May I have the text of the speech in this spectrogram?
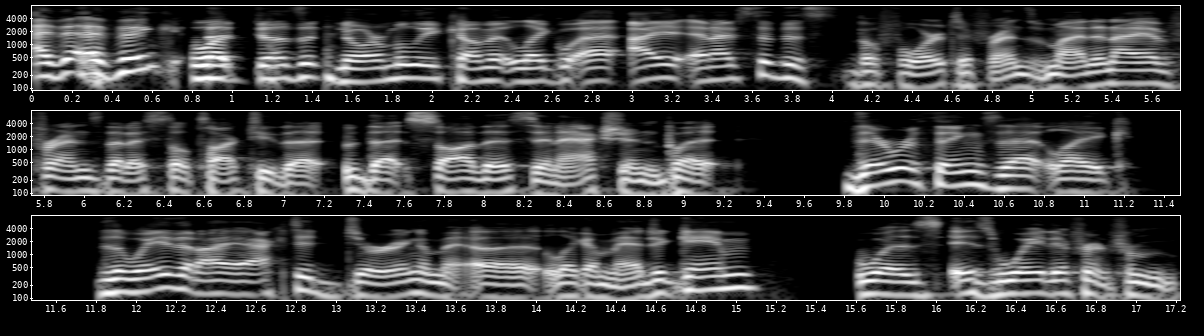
I, th- I think what that doesn't normally come at like I, I and I've said this before to friends of mine, and I have friends that I still talk to that that saw this in action. But there were things that like the way that I acted during a uh, like a Magic game was is way different from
